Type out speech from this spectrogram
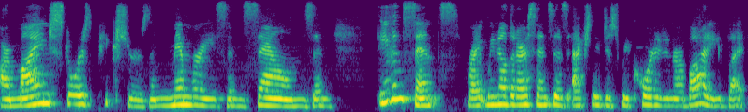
Our mind stores pictures and memories and sounds and even sense, right? We know that our sense is actually just recorded in our body, but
